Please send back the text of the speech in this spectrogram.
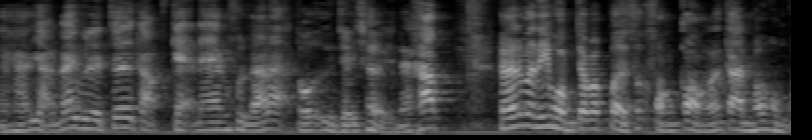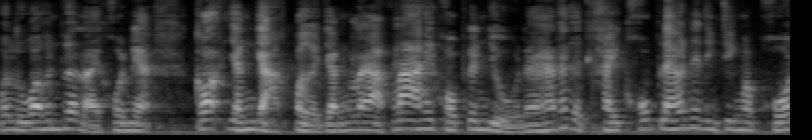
นะฮะอยากได้วิลเลเจอร์กับแกะแดงสุดแล้วแหละตัวอื่นเฉยๆนะครับเพราะฉะนั้นวันนี้ผมจะมาเปิดสักสองกล่องแล้วกัน เพราะผมก็รู้ว่าเพื่อนๆหลายคนเนี่ย ก็ยังอยากเปิดยังอยากล่าให้ครบกันอยู่นะฮะถ้าเกิดใครครบแล้วเนี่ยจริง ๆ มาโพส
